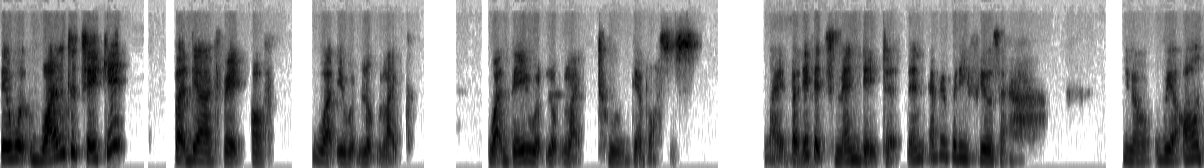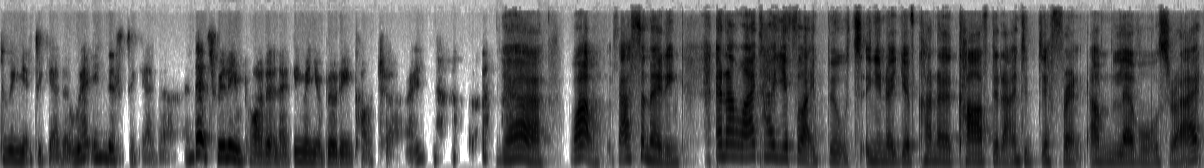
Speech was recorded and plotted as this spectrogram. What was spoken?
they would want to take it but they're afraid of what it would look like what they would look like to their bosses right? But if it's mandated then everybody feels like ah, you know, we're all doing it together. We're in this together. And that's really important, I think, when you're building culture, right? yeah. Wow. Fascinating. And I like how you've like built, you know, you've kind of carved it out into different um, levels, right?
